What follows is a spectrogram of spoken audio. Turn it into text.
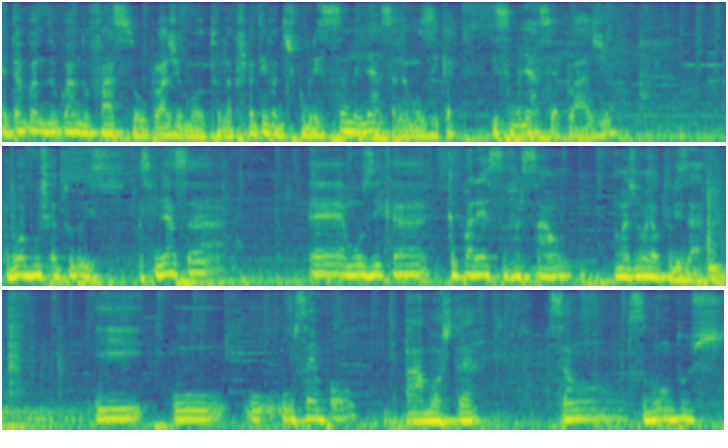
Então, quando, quando faço o plágio moto, na perspectiva de descobrir semelhança na música e semelhança é plágio, vou à busca de tudo isso. A semelhança é a música que parece versão, mas não é autorizada. E o, o, o sample, a amostra, são segundos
